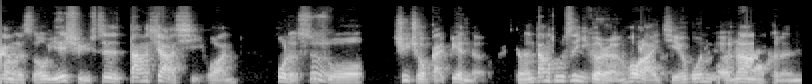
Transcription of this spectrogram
辆的时候，嗯、也许是当下喜欢，或者是说需求改变了。嗯、可能当初是一个人，后来结婚了，那可能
